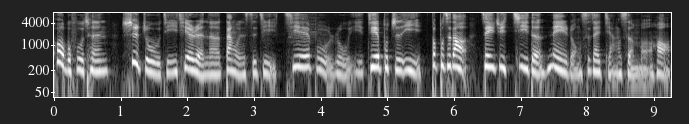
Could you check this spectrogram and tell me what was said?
后不复称。事主及一切人呢，但闻四季，皆不如意，皆不知意，都不知道这一句偈的内容是在讲什么哈。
